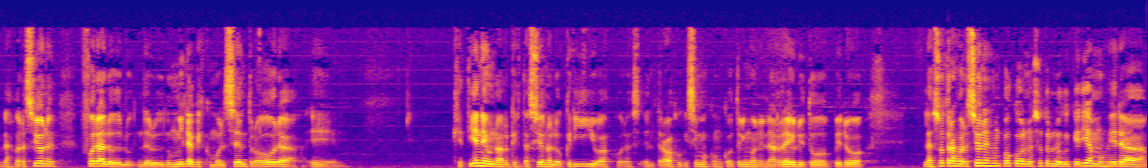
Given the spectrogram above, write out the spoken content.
las versiones, fuera lo de, de que es como el centro ahora, eh, que tiene una orquestación a lo cribas, por el trabajo que hicimos con Cotringo en el arreglo y todo, pero las otras versiones un poco nosotros lo que queríamos era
